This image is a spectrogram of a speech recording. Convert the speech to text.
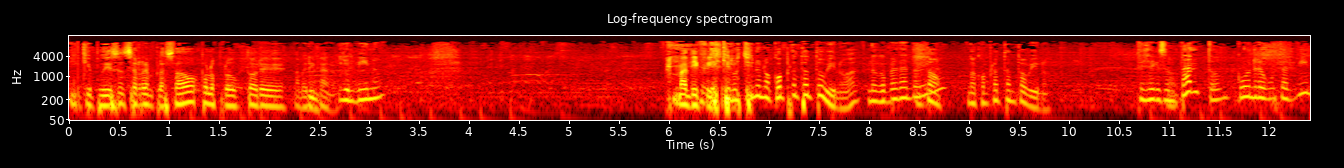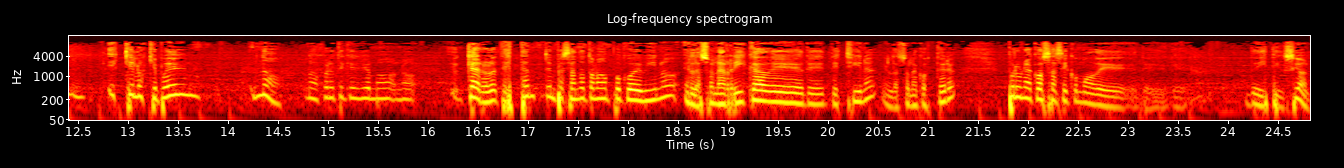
y que pudiesen ser reemplazados por los productores americanos. ¿Y el vino? Más Es que difícil. los chinos no compran tanto vino, ¿ah? ¿No compras tanto vino? No, no compran tanto vino. Pensé que son tantos. ¿Cómo no les gusta el vino? Es que los que pueden... No, no, acuérdate que yo no... no. Claro, están empezando a tomar un poco de vino en la zona rica de, de- de China, en la zona costera, por una cosa así como de, de- de- de distinción.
